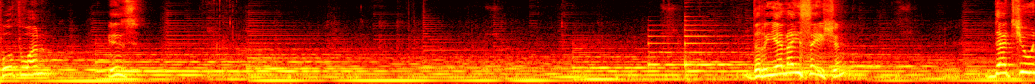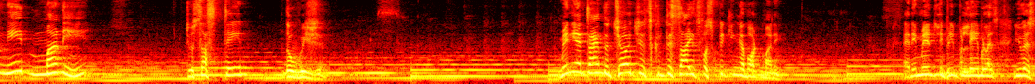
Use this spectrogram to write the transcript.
Fourth one is the realization that you need money to sustain the vision. Many a time the church is criticized for speaking about money. And immediately people label us as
